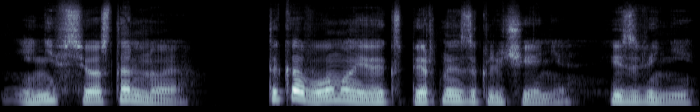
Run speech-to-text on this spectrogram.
и не все остальное. Таково мое экспертное заключение. Извини».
